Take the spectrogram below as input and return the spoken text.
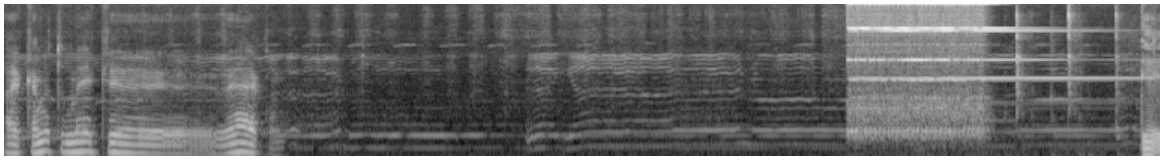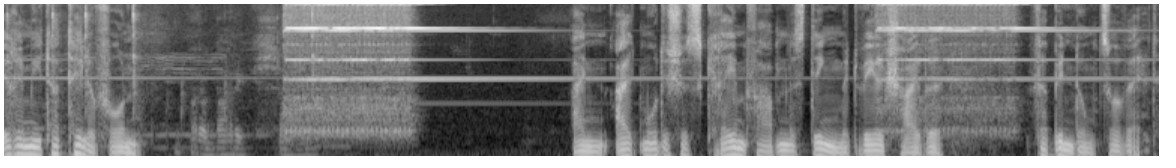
I cannot make uh, the icon. der Eremiter Telefon. Ein altmodisches, cremefarbenes Ding mit Wählscheibe. Verbindung zur Welt.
